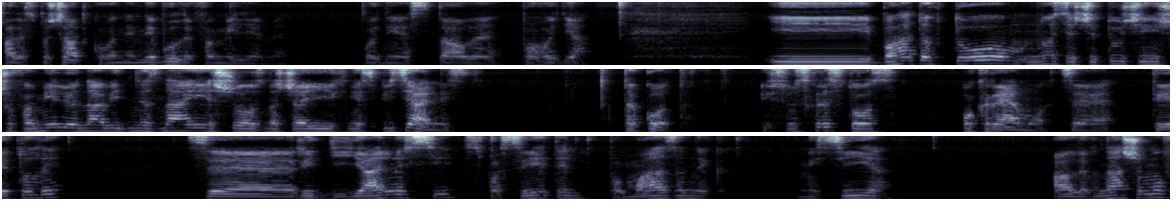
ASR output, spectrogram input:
Але спочатку вони не були фаміліями, вони стали погодя. І багато хто, носячи ту чи іншу фамілію, навіть не знає, що означає їхня спеціальність. Так от, Ісус Христос окремо це титули, це рід діяльності, Спаситель, помазаник, Месія. Але в нашому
